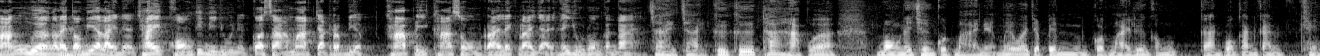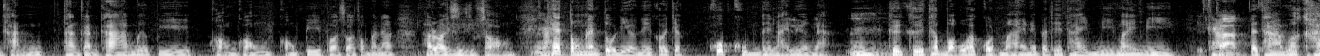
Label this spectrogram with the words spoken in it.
ผังเมืองอะไรต่อมีอะไรเนี่ยใช้ของที่มีอยู่เนี่ยก็สามารถจัดระเบียบค้าปลีกค้าส่งรายเล็กรายใหญ่ให้อยู่ร่วมกันได้ ใช่ใช่คือคือถ้าหากว่ามองในเชิงกฎหมายเนี่ยไม่ว่าจะเป็นกฎหมายเรื่องของการป้องกันการแข่งขันทางการค้าเมื่อปีของของของปีพศ 2542 แค่ตรงนั้นตัวเดียวนี้ก็จะควบคุมได้หลายเรื่องแล้วอืมคือคือถ้าบอกว่ากฎหมายในประเทศไทยมีไหมมี ครับ แต่ถามว่าใคร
